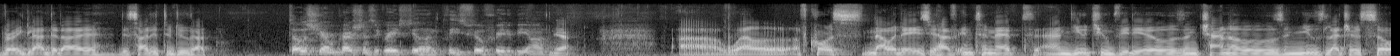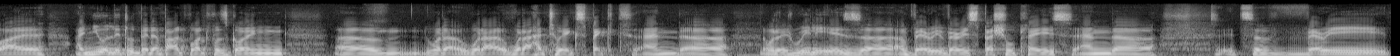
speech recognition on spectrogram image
very glad that I decided to do that. Tell us your impressions of Greysteel, and please feel free to be honest. Yeah. Uh, well, of course, nowadays you have internet and YouTube videos and channels and newsletters. So I, I knew a little bit about what was going, um, what, I, what, I, what I had to expect. And uh, it really is a, a, very, very special place. And uh, it's a very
